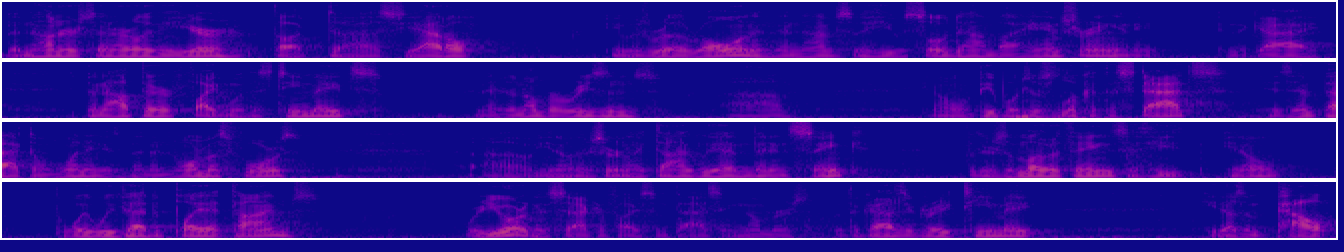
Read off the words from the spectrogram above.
been 100 percent early in the year. Thought uh, Seattle, he was really rolling, and then obviously he was slowed down by a hamstring, and he, and the guy has been out there fighting with his teammates, and there's a number of reasons. Um, you know, when people just look at the stats, his impact on winning has been enormous for us. Uh, you know, there's certainly times we haven't been in sync, but there's some other things that he, you know, the way we've had to play at times, where you are going to sacrifice some passing numbers. But the guy's a great teammate. He doesn't pout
